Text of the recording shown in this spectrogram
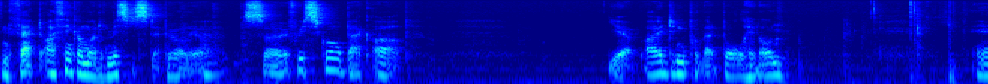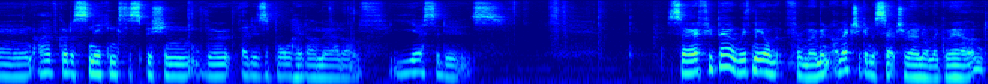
In fact, I think I might have missed a step earlier. So if we scroll back up, yeah, I didn't put that ball head on. And I've got a sneaking suspicion that that is a ball head I'm out of. Yes, it is. So if you bear with me on for a moment, I'm actually going to search around on the ground.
